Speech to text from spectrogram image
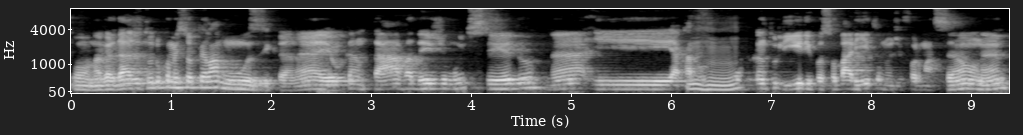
Bom, na verdade tudo começou pela música, né? Eu cantava desde muito cedo, né? E acabou uhum. um canto lírico, eu sou barítono de formação, né?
